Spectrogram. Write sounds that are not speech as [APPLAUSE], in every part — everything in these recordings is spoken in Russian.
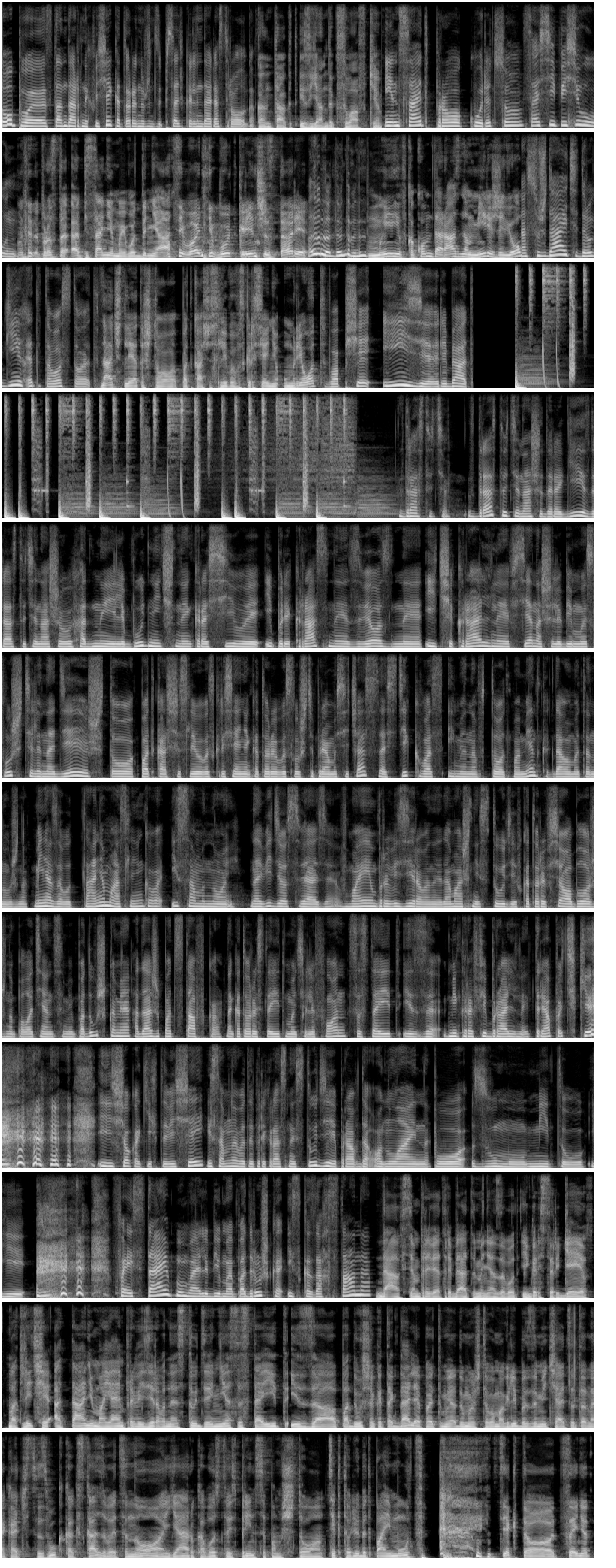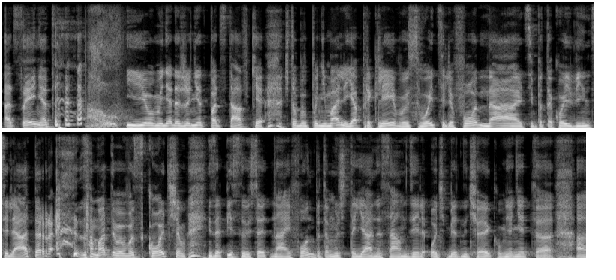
топ э, стандартных вещей, которые нужно записать в календарь астролога. Контакт из Яндекс Лавки. Инсайт про курицу. Соси писюн. Вот это просто описание моего дня. [LAUGHS] Сегодня будет кринж истории. Мы в каком-то разном мире живем. Осуждайте других, это того стоит. Значит ли это, что подкаст «Счастливое воскресенье» умрет? Вообще изи, ребят. Здравствуйте. Здравствуйте, наши дорогие, здравствуйте, наши выходные или будничные, красивые и прекрасные, звездные и чекральные, все наши любимые слушатели. Надеюсь, что подкаст «Счастливое воскресенье», который вы слушаете прямо сейчас, застиг вас именно в тот момент, когда вам это нужно. Меня зовут Таня Масленникова, и со мной на видеосвязи в моей импровизированной домашней студии, в которой все обложено полотенцами и подушками, а даже подставка, на которой стоит мой телефон, состоит из микрофибральной тряпочки [LAUGHS] и еще каких-то вещей. И со мной в этой прекрасной студии, правда, онлайн по Zoom, Миту и [LAUGHS] FaceTime, моя любимая подружка из Казахстана. Да, всем привет, ребята, меня зовут Игорь Сергеев. В отличие от Тани, моя импровизированная студия не состоит из а, подушек и так далее, поэтому я думаю, что вы могли бы замечать это на качестве звука, как сказывается, но я руководствуюсь принципом, что те, кто любят, поймут, [LAUGHS] те, кто ценят, оценят. И у меня даже нет подставки, чтобы понимали, я приклеиваю свой телефон на, типа, такой вентилятор, [LAUGHS] заматываю его скотчем и записываю все это на iPhone, потому что я на самом деле очень бедный человек, у меня нет а,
